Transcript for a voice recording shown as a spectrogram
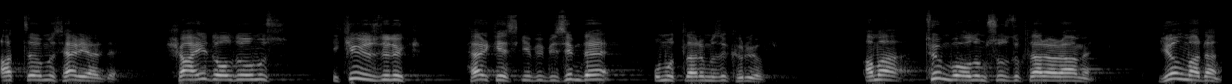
attığımız her yerde şahit olduğumuz iki yüzlülük herkes gibi bizim de umutlarımızı kırıyor. Ama tüm bu olumsuzluklara rağmen yılmadan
